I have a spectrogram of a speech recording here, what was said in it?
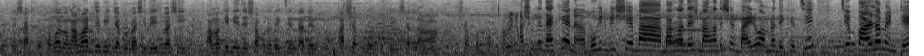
করতে সার্থক হব এবং আমার যে মির্জাপুরবাসী, দেশবাসী আমাকে নিয়ে যে স্বপ্ন দেখছেন, তাদের আশা পূরণ করতে ইনশাল্লাহ আমি সক্ষম হব। আসলে দেখেন, বহির্বিশ্বে বা বাংলাদেশ, বাংলাদেশের বাইরেও আমরা দেখেছি যে পার্লামেন্টে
